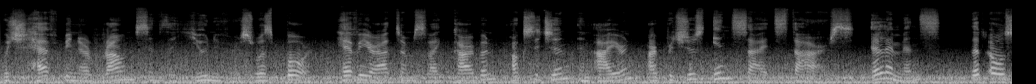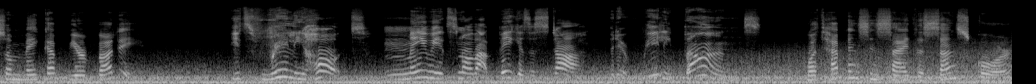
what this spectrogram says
which have been around since the universe was born. Heavier atoms like carbon, oxygen, and iron are produced inside stars, elements that also make up your body. It's really hot. Maybe it's not that big as a star, but it really burns. What happens inside the sun's core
